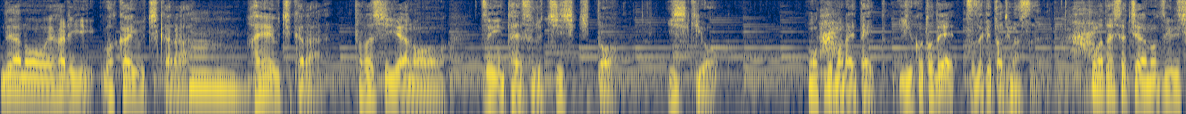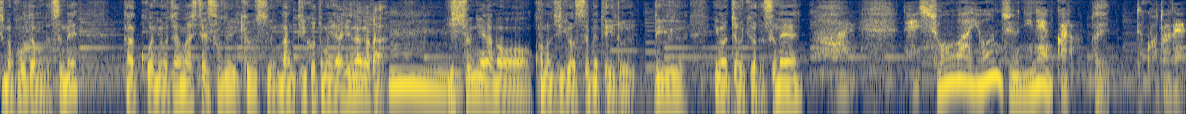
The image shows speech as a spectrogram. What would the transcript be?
であのやはり若いうちから、早いうちから正しいあの税に対する知識と意識を持ってもらいたいということで続けております、はい、私たちはあの税理士の方でもですね学校にお邪魔して租税教室なんていうこともやりながら一緒にあのこの事業を進めているっていう今状況ですね,、はい、ね昭和42年から。ってことで、はい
